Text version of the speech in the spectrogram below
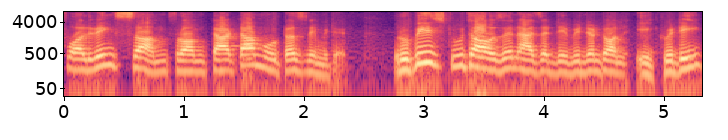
following sum from Tata Motors Limited. Rupees 2000 as a dividend on equity,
